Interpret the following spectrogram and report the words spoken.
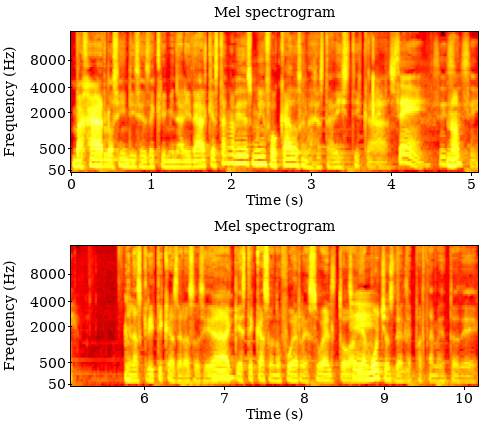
bajar los índices de criminalidad, que están a veces muy enfocados en las estadísticas, Sí, sí, ¿no? sí, sí. en las críticas de la sociedad, Mm. que este caso no fue resuelto. Sí. Había muchos del departamento de,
